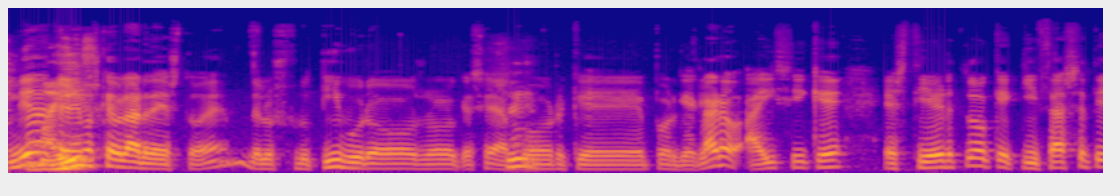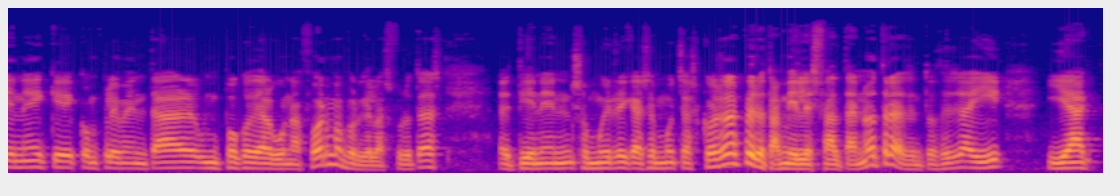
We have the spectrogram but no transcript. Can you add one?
Un día tenemos que hablar de esto, ¿eh? de los frutívoros o lo que sea, porque, porque claro, ahí sí que es cierto que quizás se tiene que complementar un poco de alguna forma, porque las frutas eh, tienen, son muy ricas en muchas cosas, pero también les faltan otras. Entonces ahí ya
